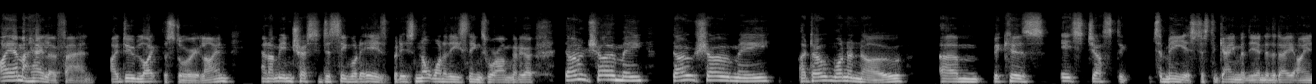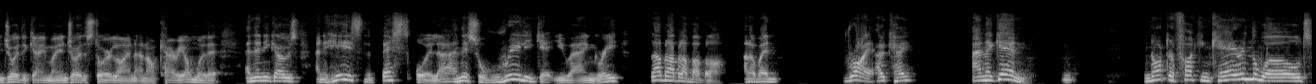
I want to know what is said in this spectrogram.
I am a Halo fan. I do like the storyline, and I'm interested to see what it is. But it's not one of these things where I'm going to go, "Don't show me, don't show me. I don't want to know." um, because it's just a, to me it's just a game at the end of the day i enjoy the game i enjoy the storyline and i'll carry on with it and then he goes and here's the best spoiler and this will really get you angry blah blah blah blah blah and i went right okay and again not a fucking care in the world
